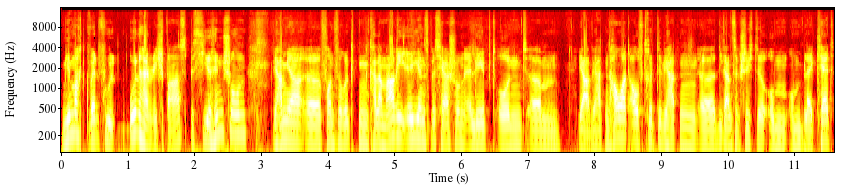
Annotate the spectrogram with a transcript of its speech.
Mir macht Gwenpool unheimlich Spaß, bis hierhin schon. Wir haben ja äh, von verrückten Calamari-Aliens bisher schon erlebt und ähm, ja, wir hatten Howard-Auftritte, wir hatten äh, die ganze Geschichte um, um Black Cat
